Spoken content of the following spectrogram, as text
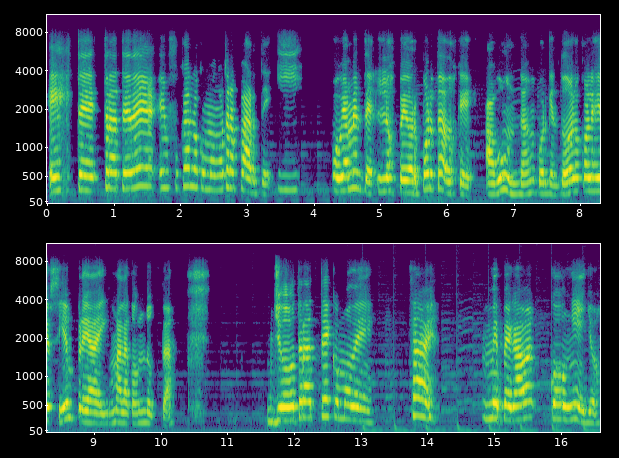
este, traté de enfocarlo como en otra parte y obviamente los peor portados que abundan, porque en todos los colegios siempre hay mala conducta. Yo traté como de, ¿sabes? Me pegaba con ellos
